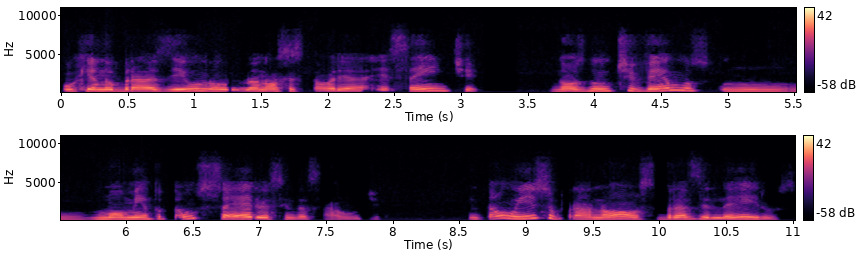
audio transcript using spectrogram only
Porque no Brasil, no, na nossa história recente, nós não tivemos um momento tão sério assim da saúde. Então, isso para nós, brasileiros,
